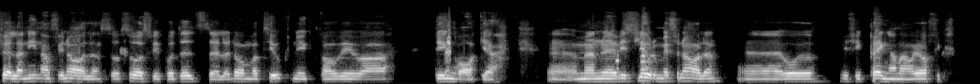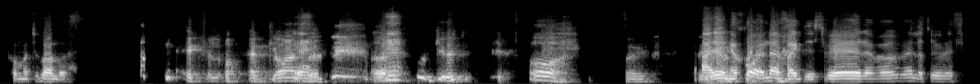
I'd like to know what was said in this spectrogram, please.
kvällen innan finalen så sågs vi på ett utställe. De var toknyktra och vi var dyngraka. Men vi slog dem i finalen och vi fick pengarna och jag fick komma till Balder. Nej, förlåt. Jag klarar inte. Åh, oh, gud. Oh. Ja, den är skön där faktiskt. Det var väldigt roligt.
